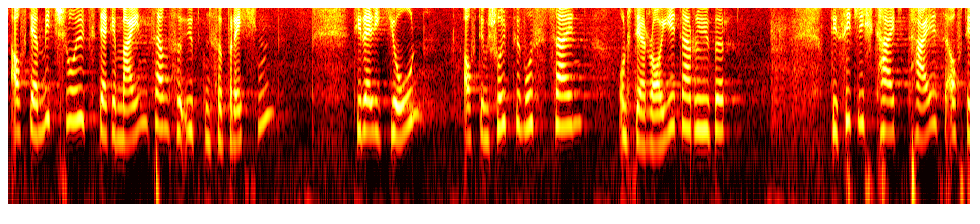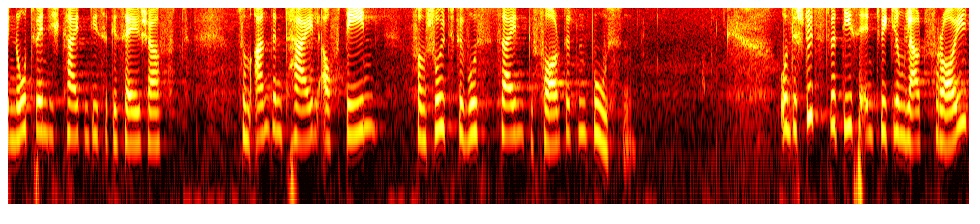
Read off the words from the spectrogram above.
auf der Mitschuld der gemeinsam verübten Verbrechen, die Religion auf dem Schuldbewusstsein und der Reue darüber, die Sittlichkeit teils auf den Notwendigkeiten dieser Gesellschaft, zum anderen Teil auf den vom Schuldbewusstsein geforderten Bußen. Unterstützt wird diese Entwicklung laut Freud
